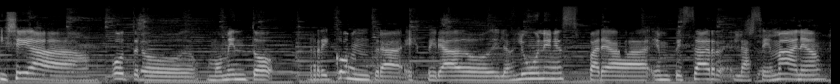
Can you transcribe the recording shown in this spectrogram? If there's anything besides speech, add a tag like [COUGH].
Y llega otro momento recontra esperado de los lunes para empezar la semana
